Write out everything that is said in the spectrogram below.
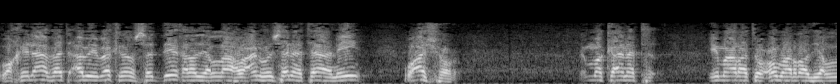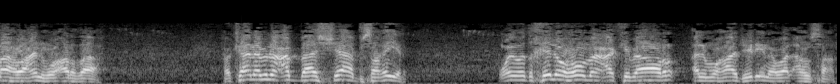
وخلافة أبي بكر الصديق رضي الله عنه سنتان وأشهر. ثم كانت إمارة عمر رضي الله عنه وأرضاه. فكان ابن عباس شاب صغير ويدخله مع كبار المهاجرين والأنصار.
